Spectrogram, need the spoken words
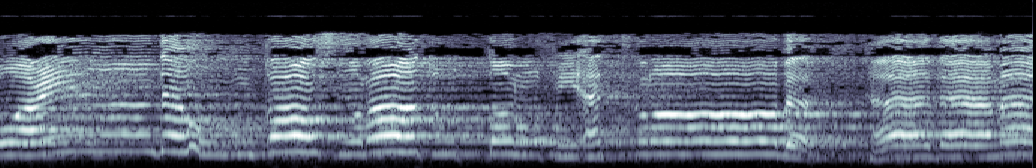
وعندهم قاصرات الطرف أتراب. هذا ما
